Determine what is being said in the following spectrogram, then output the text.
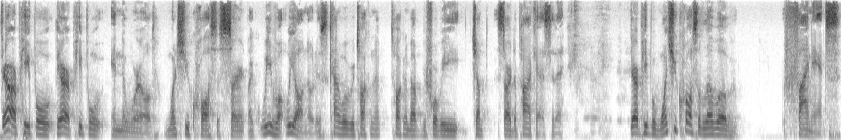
there are people. There are people in the world. Once you cross a certain, like we all we all know this. Kind of what we were talking talking about before we jumped started the podcast today. There are people. Once you cross a level of finance,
